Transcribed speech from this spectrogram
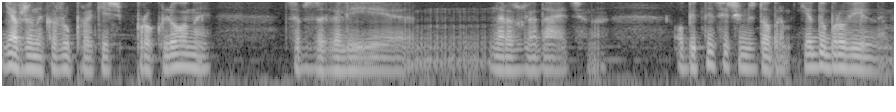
Я вже не кажу про якісь прокльони, це взагалі не розглядається на обітниці чимось добрим. Є добровільним.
